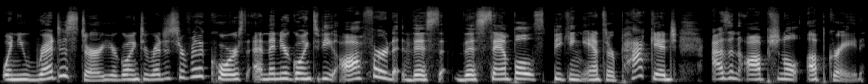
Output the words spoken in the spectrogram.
when you register, you're going to register for the course and then you're going to be offered this, this sample speaking answer package as an optional upgrade.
